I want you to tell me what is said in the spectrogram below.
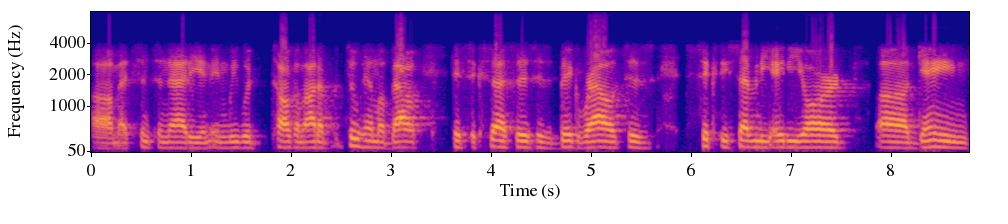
um, at Cincinnati. And, and we would talk a lot of, to him about his successes, his big routes, his 60, 70, 80 yard uh, gains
